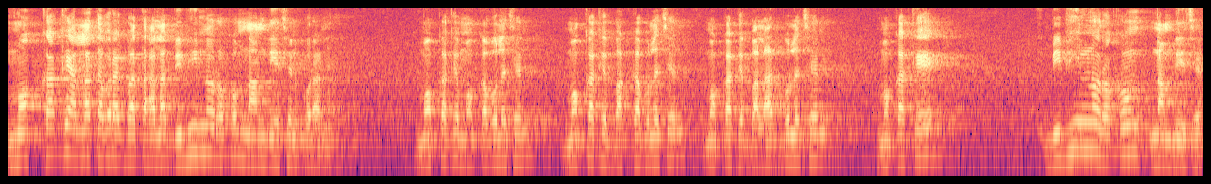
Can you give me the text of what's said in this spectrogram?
মক্কাকে আল্লাহ তাবারাক বা তাআলা বিভিন্ন রকম নাম দিয়েছেন কোরআনে। মক্কাকে মক্কা বলেছেন, মক্কাকে বাক্কা বলেছেন, মক্কাকে বালাদ বলেছেন, মক্কাকে বিভিন্ন রকম নাম দিয়েছেন।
